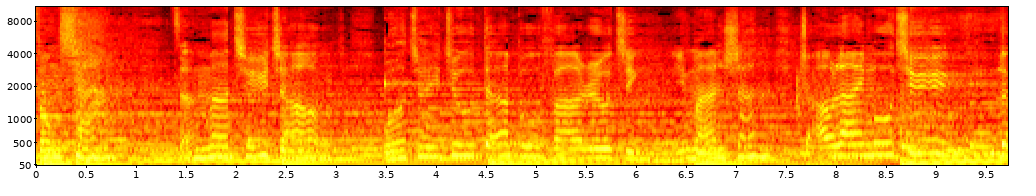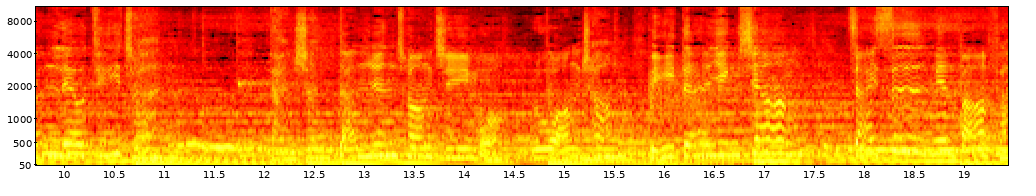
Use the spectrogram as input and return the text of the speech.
风向怎么去找？我追逐的步伐如今已蹒跚。朝来暮去，轮流替转。单身单人床，寂寞如往常。你的影像在四面八方。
